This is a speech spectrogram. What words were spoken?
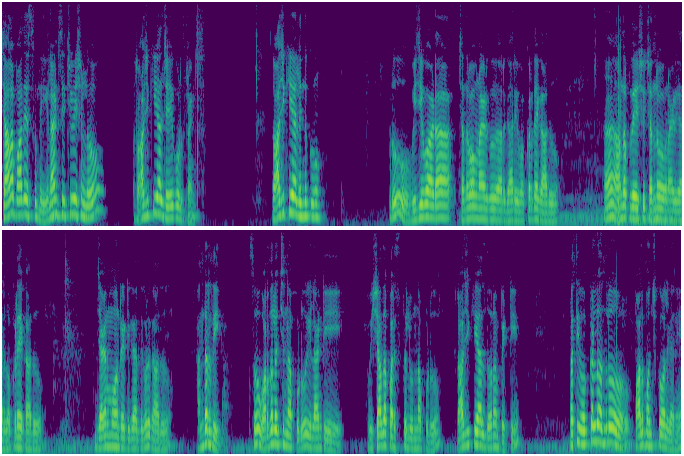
చాలా బాధ వేస్తుంది. ఇలాంటి సిచ్యువేషన్లో రాజకీయాలు చేయకూడదు ఫ్రెండ్స్ రాజకీయాలు ఎందుకు? ఇప్పుడు విజయవాడ చంద్రబాబు నాయుడు గారు గారి ఒక్కరిదే కాదు. ఆంధ్రప్రదేశ్ చంద్రబాబు నాయుడు గారిది ఒక్కడే కాదు. జగన్మోహన్ రెడ్డి గారిది కూడా కాదు. అందరిది. సో వరదలు వచ్చినప్పుడు ఇలాంటి విషాద పరిస్థితులు ఉన్నప్పుడు రాజకీయాలు దూరం పెట్టి ప్రతి ఒక్కళ్ళు అందులో పాలు పంచుకోవాలి కానీ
